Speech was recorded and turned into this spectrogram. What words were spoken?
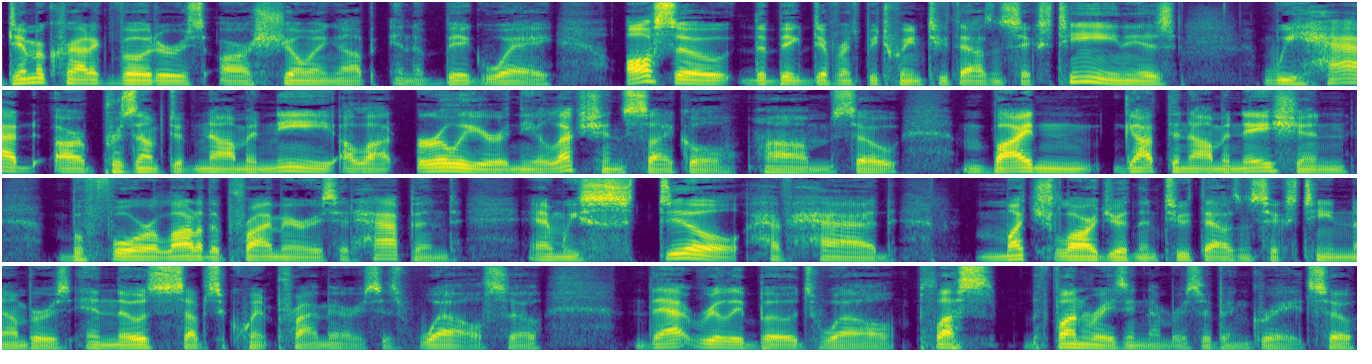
Democratic voters are showing up in a big way. Also, the big difference between 2016 is we had our presumptive nominee a lot earlier in the election cycle. Um, so Biden got the nomination before a lot of the primaries had happened, and we still have had much larger than 2016 numbers in those subsequent primaries as well. So that really bodes well. Plus, the fundraising numbers have been great. So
